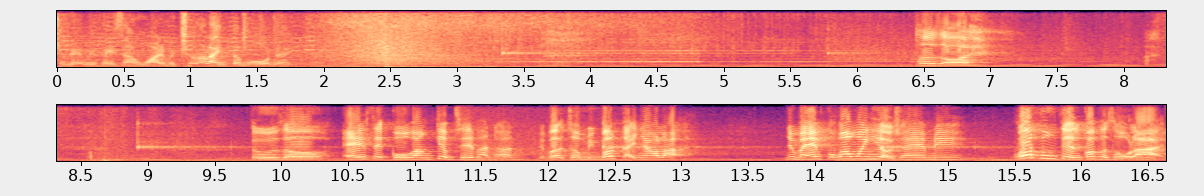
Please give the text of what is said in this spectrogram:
Cho nên em mới phải ra ngoài để mà chữa lành tâm hồn đấy Thôi rồi. Từ giờ em sẽ cố gắng kiềm chế bản thân Để vợ chồng mình bớt cãi nhau lại. Nhưng mà em cũng mong anh hiểu cho em đi. Bớt vung tiền qua cửa sổ lại.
